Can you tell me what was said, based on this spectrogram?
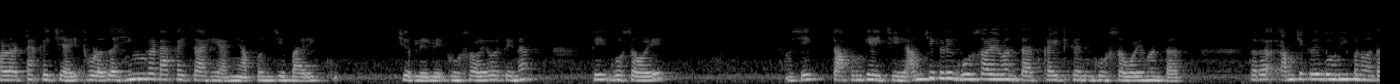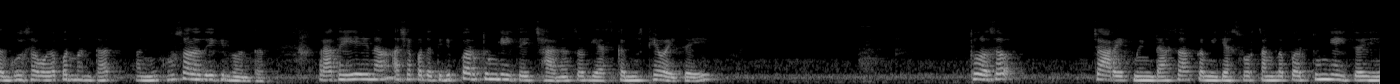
हळद टाकायची आहे. थोडासा हिंग टाकायचा आहे आणि आपण जे बारीक चिरलेले घोसाळे होते ना ते घोसावळे असे टाकून घ्यायचे. आमच्याकडे घोसाळे म्हणतात काही ठिकाणी घोसावळे म्हणतात. तर आमच्याकडे दोन्ही पण म्हणतात घोसावळं पण म्हणतात आणि घोसाळं देखील म्हणतात. तर आता हे ना अशा पद्धतीने परतून घ्यायचं आहे छान असं गॅस कमीच ठेवायचं आहे थोडंसं चार एक मिनटं असा कमी गॅसवर चांगलं परतून घ्यायचं आहे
